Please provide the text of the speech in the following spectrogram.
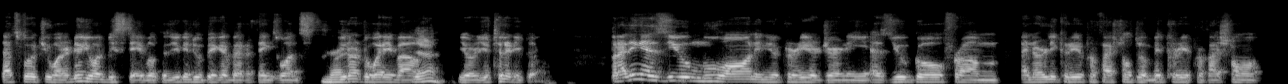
That's what you want to do. You want to be stable because you can do bigger, better things once. Right. You don't have to worry about Yeah. your utility bill. But I think as you move on in your career journey, as you go from an early career professional to a mid career professional,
